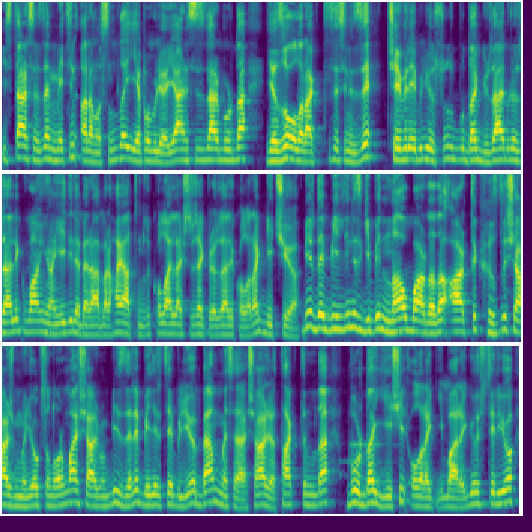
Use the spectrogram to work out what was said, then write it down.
İsterseniz de metin aramasını da yapabiliyor. Yani sizler burada yazı olarak sesinizi çevirebiliyorsunuz. Bu da güzel bir özellik. One UI 7 ile beraber hayatımızı kolaylaştıracak bir özellik olarak geçiyor. Bir de bildiğiniz gibi Navbar'da da artık hızlı şarj mı yoksa normal şarj mı bizlere belirtebiliyor. Ben mesela şarja taktığımda burada yeşil olarak ibare gösteriyor.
